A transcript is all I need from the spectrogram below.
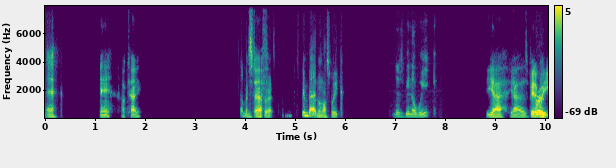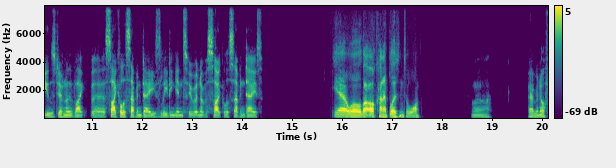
Eh. Eh, okay. I've been Steph? Steph? It. It's been better than last week. There's been a week. Yeah, yeah, there's been a week, there's generally like a cycle of seven days leading into another cycle of seven days. Yeah, well, that all kind of blurs into one. Uh, fair enough.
